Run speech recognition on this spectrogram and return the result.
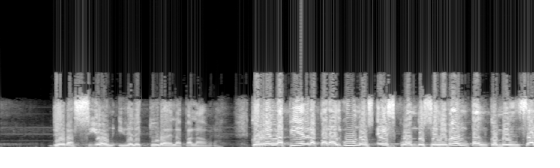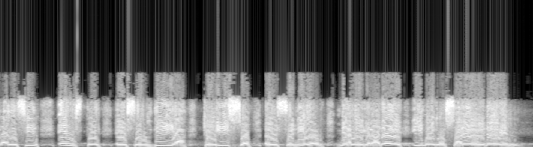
de oración y de lectura de la palabra. Correr la piedra para algunos es cuando se levantan comenzar a decir, este es el día que hizo el Señor, me alegraré y me gozaré en él.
